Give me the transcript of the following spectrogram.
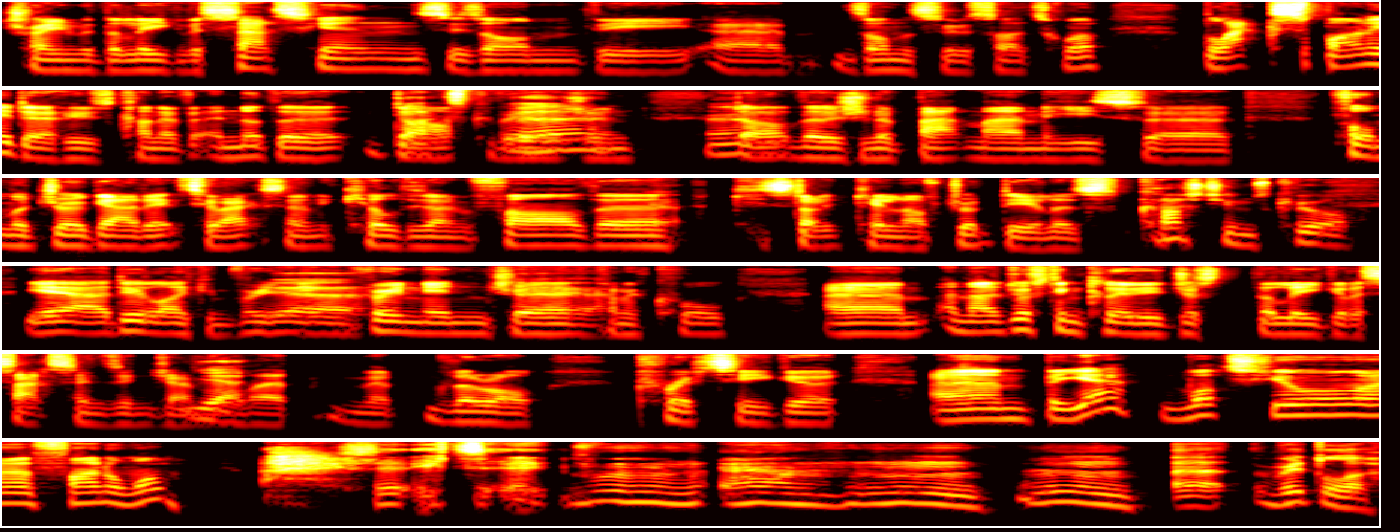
Trained with the League of Assassins is on the uh, is on the Suicide Squad. Black Spider, who's kind of another dark yeah, version, yeah. dark version of Batman. He's a former drug addict who accidentally killed his own father. Yeah. He started killing off drug dealers. Costume's cool. Yeah, I do like him. Very, Yeah. very ninja, Yeah. kind of cool. Um, and I just included just the League of Assassins in general. Yeah. They're, they're, all pretty good. Um, but yeah, what's your uh, final one? It's, it's it, mm, um, mm, mm. Uh, Riddler.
